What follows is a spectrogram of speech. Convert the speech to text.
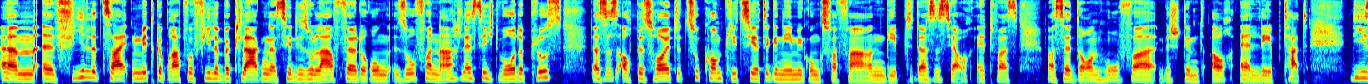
ähm, äh, viele Zeiten mitgebracht, wo viele beklagen, dass hier die Solarförderung so vernachlässigt wurde. Plus, dass es auch bis heute zu komplizierte Genehmigungsverfahren gibt. Das ist ja auch etwas, was Herr Dornhofer bestimmt auch erlebt hat. Die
